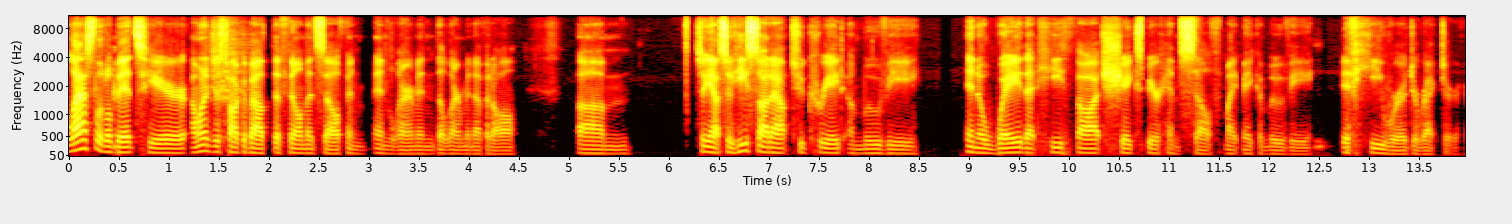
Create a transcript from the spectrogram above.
last little bits here. I want to just talk about the film itself and and Luhrmann, the Luhrmann of it all. Um, so yeah, so he sought out to create a movie in a way that he thought Shakespeare himself might make a movie if he were a director,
